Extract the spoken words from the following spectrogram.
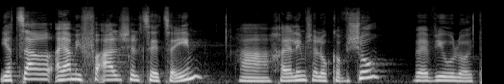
יצר, היה מפעל של צאצאים, החיילים שלו כבשו והביאו לו את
